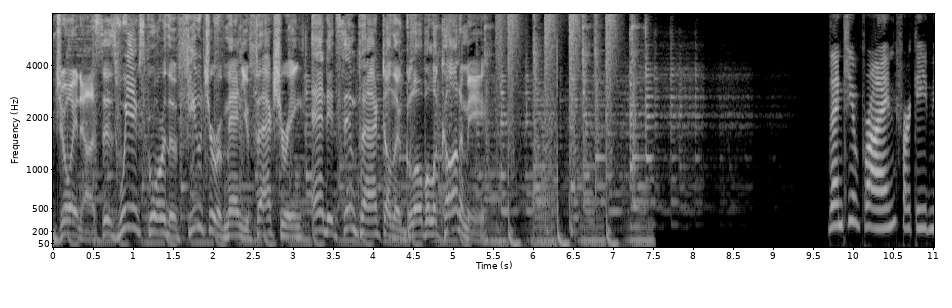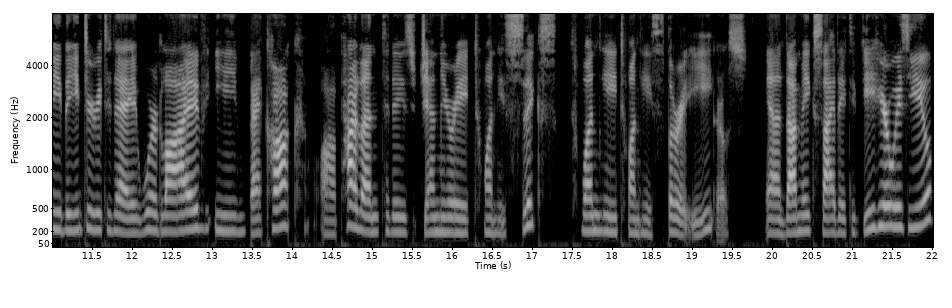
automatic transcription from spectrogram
Join us as we explore the future of manufacturing and its impact on the global economy. Thank you, Brian, for giving me the interview today. We're live in Bangkok, uh, Thailand. Today is January 26, 2023. Yes. And I'm excited to be here with you.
